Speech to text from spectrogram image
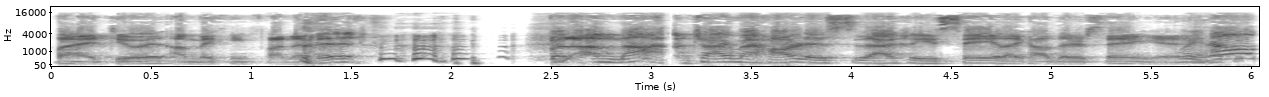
when I do it, I'm making fun of it, but I'm not. I'm trying my hardest to actually say like how they're saying it. Wait, No,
